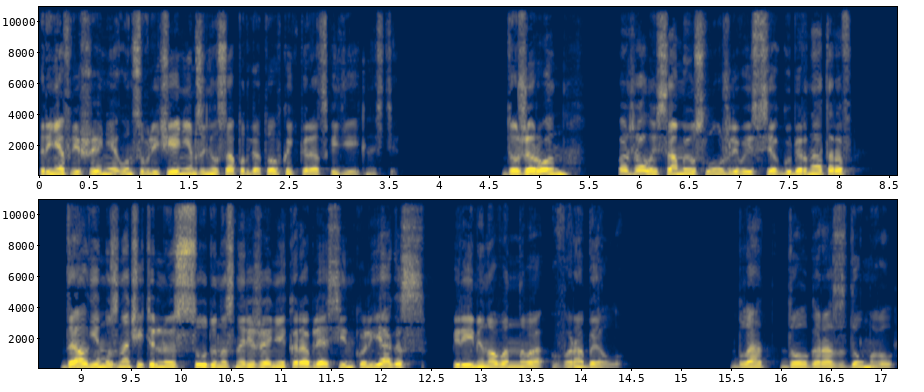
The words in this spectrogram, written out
Приняв решение, он с увлечением занялся подготовкой к пиратской деятельности. Дожерон, пожалуй, самый услужливый из всех губернаторов, дал ему значительную суду на снаряжение корабля Синкульягас, переименованного в Арабеллу. Блад долго раздумывал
